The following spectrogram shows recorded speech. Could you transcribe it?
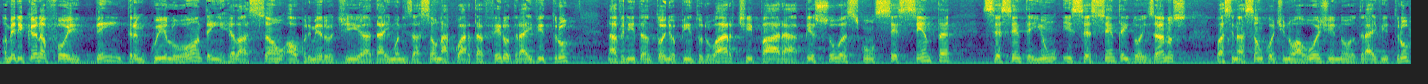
Americana foi bem tranquilo ontem em relação ao primeiro dia da imunização na quarta-feira, o drive-thru na Avenida Antônio Pinto Duarte para pessoas com 60, 61 e 62 anos. Vacinação continua hoje no drive-thru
